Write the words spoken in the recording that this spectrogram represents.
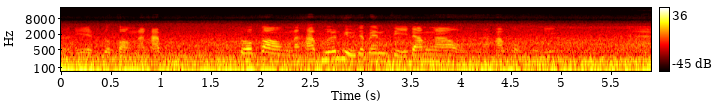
ตัวนี้ตัวกล่องนะครับ ตัวกล่องนะครับ พื้นผิวจะเป็นสีดำเงานะครับผมตัวนี้อ่า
